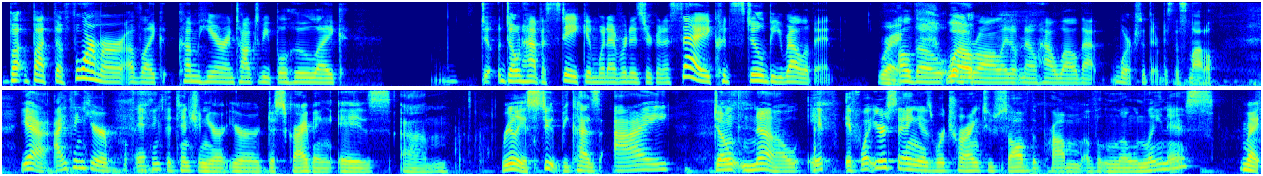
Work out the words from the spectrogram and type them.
but, but the former of like come here and talk to people who like d- don't have a stake in whatever it is you're going to say could still be relevant. right. Although Well- overall, I don't know how well that works with their business model. Yeah, I think you're. I think the tension you're you're describing is um, really astute because I don't know if if what you're saying is we're trying to solve the problem of loneliness. Right.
